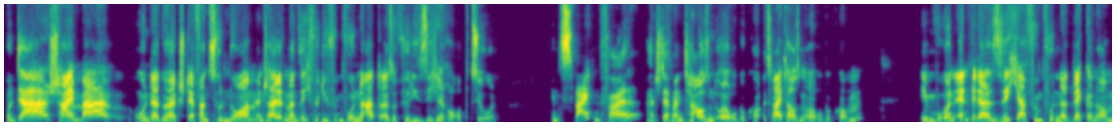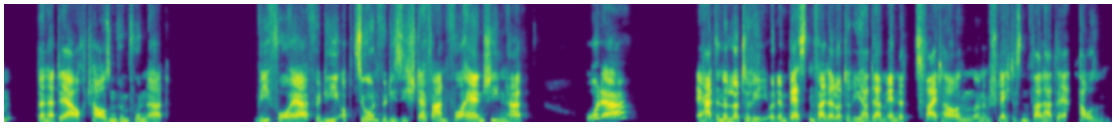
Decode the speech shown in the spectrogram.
Und da scheinbar, und da gehört Stefan zur Norm, entscheidet man sich für die 500, also für die sichere Option. Im zweiten Fall hat Stefan 1000 Euro 2000 Euro bekommen Ihm wurden entweder sicher 500 weggenommen, dann hatte er auch 1500, wie vorher, für die Option, für die sich Stefan vorher entschieden hat. Oder er hatte eine Lotterie und im besten Fall der Lotterie hatte er am Ende 2000 und im schlechtesten Fall hatte er 1000.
